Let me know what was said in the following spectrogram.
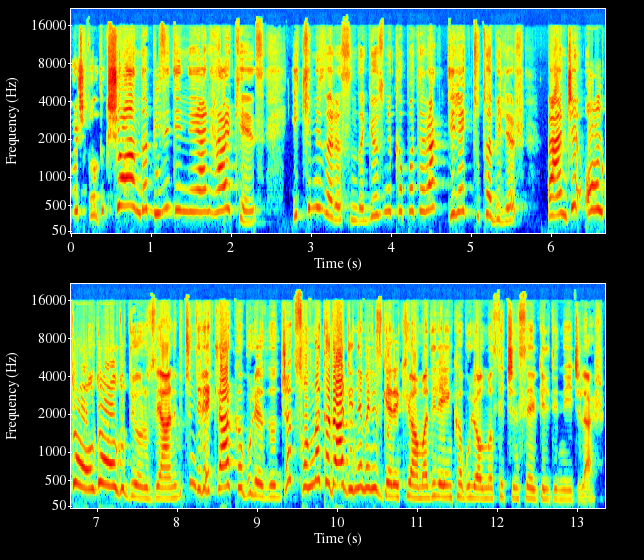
hoş bulduk. Şu anda bizi dinleyen herkes ikimiz arasında gözünü kapatarak dilek tutabilir. Bence oldu oldu oldu diyoruz yani. Bütün dilekler kabul edilecek. Sonuna kadar dinlemeniz gerekiyor ama dileğin kabul olması için sevgili dinleyiciler.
